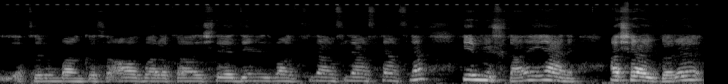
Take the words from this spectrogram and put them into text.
Yatırım Bankası, Albaraka, işte Denizbank filan filan filan filan 23 tane yani aşağı yukarı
